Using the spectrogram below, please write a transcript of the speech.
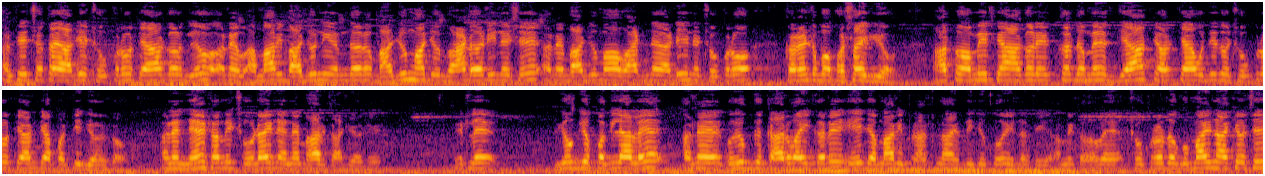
અને તે છતાંય આજે છોકરો ત્યાં આગળ ગયો અને અમારી બાજુની અંદર બાજુમાં જ વાડ અડીને છે અને બાજુમાં વાડને અડીને છોકરો કરંટમાં ફસાઈ ગયો. આ તો અમે ત્યાં આગળ એક જ અમે ગયા ત્યાં ત્યાં સુધી તો છોકરો ત્યાં ત્યાં પતી ગયો હતો. અને નેટ અમે છોડાઈને એને બહાર કાઢ્યો છે. એટલે યોગ્ય પગલાં લે અને યોગ્ય કાર્યવાહી કરે એ જ અમારી પ્રાર્થના, બીજું કોઈ નથી. અમે તો હવે છોકરો તો ગુમાવી નાખ્યો છે.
